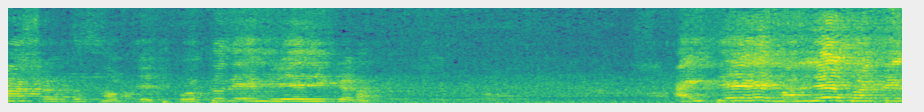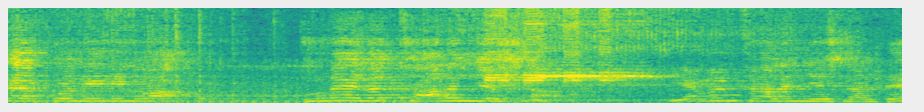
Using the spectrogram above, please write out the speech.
మాట్లాడుతున్న సబ్జెక్ట్ కొత్తది ఏం లేదు ఇక్కడ. అయితే మల్లే భట్ గారితో నేను జూలైలో ఛాలెంజ్ చేసిన. ఏమని ఛాలెంజ్ చేసిన అంటే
